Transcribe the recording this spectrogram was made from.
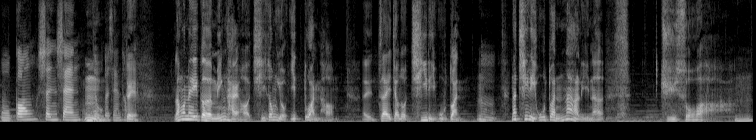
武功、深山，嗯，这五个山头。对。然后那一个明海哈，其中有一段哈，呃，在叫做七里雾段。嗯。那七里雾段那里呢？据说啊，嗯，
